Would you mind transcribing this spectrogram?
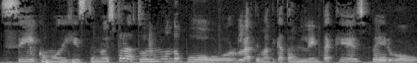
Sí, como dijiste, no es para todo el mundo por la temática tan lenta que es, pero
